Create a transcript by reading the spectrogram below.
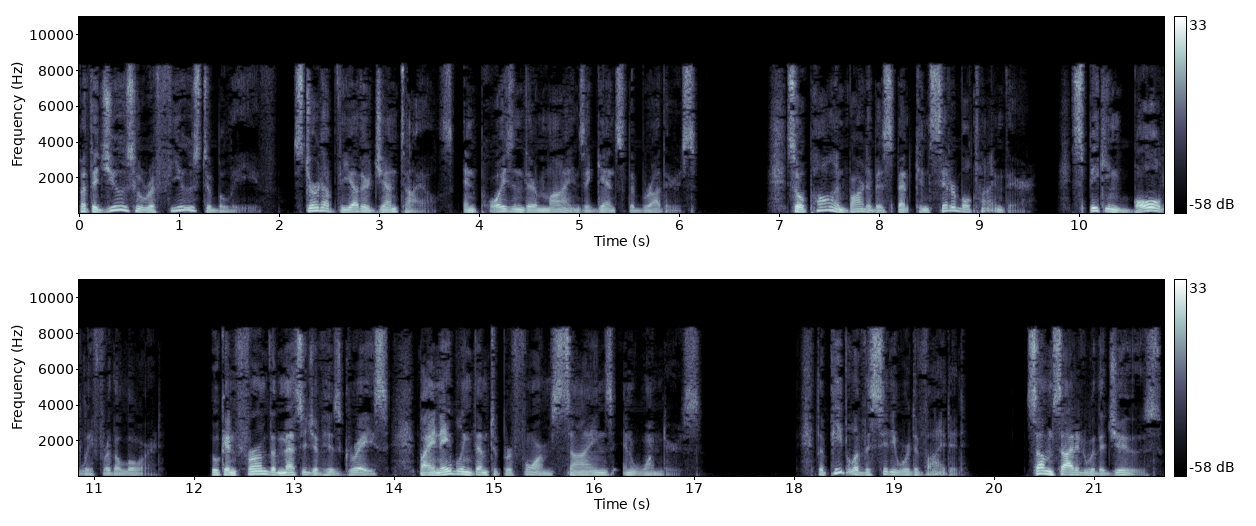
But the jews who refused to believe stirred up the other gentiles and poisoned their minds against the brothers. So paul and barnabas spent considerable time there speaking boldly for the lord who confirmed the message of his grace by enabling them to perform signs and wonders. The people of the city were divided. Some sided with the jews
